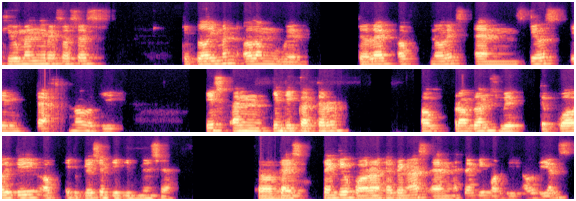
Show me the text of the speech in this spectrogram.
human resources deployment along with the lack of knowledge and skills in technology is an indicator of problems with the quality of education in Indonesia. So guys, thank you for having us and thank you for the audience.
